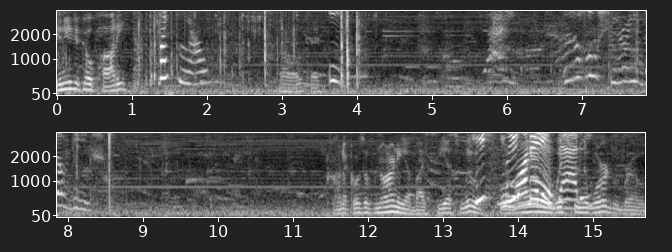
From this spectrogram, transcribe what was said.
Do you need to go potty? But no. Oh, okay. Eat. Daddy, there's a whole series of these. Chronicles of Narnia by C.S. Lewis. You wanted Man, it, and Daddy. the Wardrobe.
